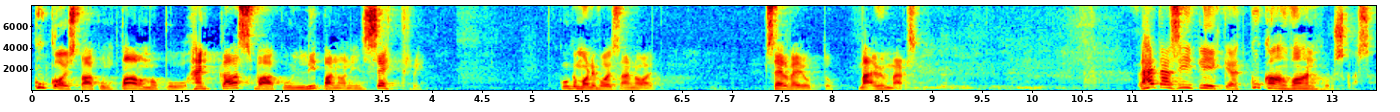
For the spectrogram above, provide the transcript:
kukoistaa kuin palmopuu. Hän kasvaa kuin Libanonin setri. Kuinka moni voi sanoa, että selvä juttu, mä ymmärsin. Lähdetään siitä liikkeelle, että kuka on vanhurskas?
